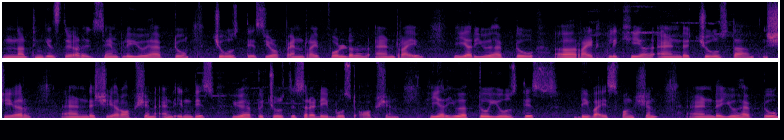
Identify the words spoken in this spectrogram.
nothing is there. It's simply you have to choose this your pen drive folder and drive. Here you have to uh, right click here and choose the share and share option. And in this you have to choose this ReadyBoost option. Here you have to use this device function and you have to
